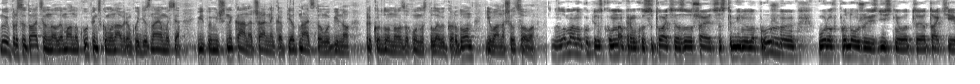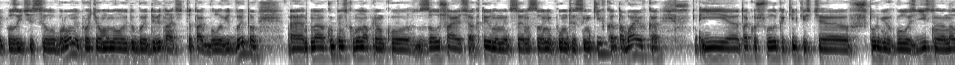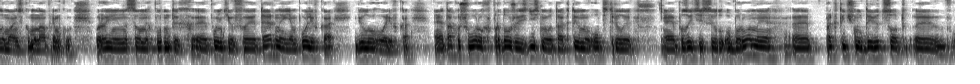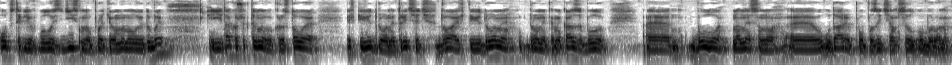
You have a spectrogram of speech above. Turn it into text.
Ну і про ситуацію на Лимано-Купінському напрямку дізнаємося від помічника начальника 15-го мобільного прикордонного загону «Сталевий кордон» Івана Шевцова. На Лимано-Куп'янському напрямку ситуація залишається стабільно напруженою. Ворог продовжує здійснювати атаки позицій сил оборони. Протягом минулої доби 19 атак було відбито. Е, На Куп'янському напрямку залишаються активними це населені пункти Синьківка, Табаївка, і е, також велика кількість е, штурмів було здійснено на Лиманському напрямку в районі населених пунктів, е, пунктів е, Терни, Ямполівка, Білогорівка. Е, Також ворог продовжує здійснювати активні обстріли позицій сил оборони. Практично 900 е, обстрілів було здійснено протягом минулої доби, і також активно використовує FPV-дрони. 32 FPV-дрони, дрони камікадзе було, було нанесено удари по позиціям сил оборони.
